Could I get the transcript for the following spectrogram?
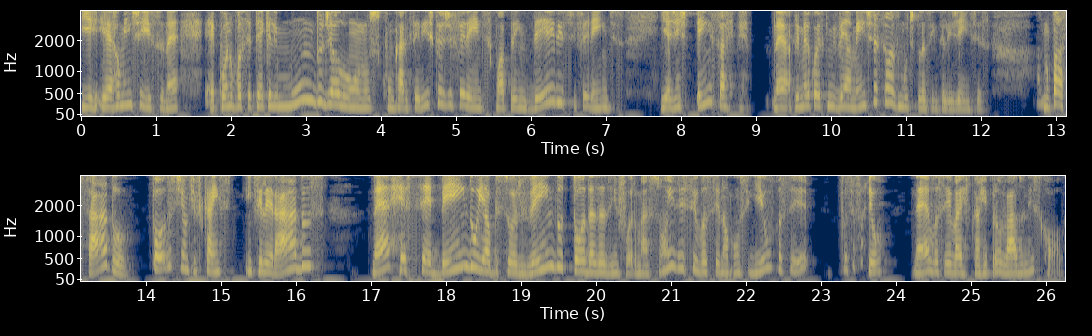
e, e, é realmente isso, né? É quando você tem aquele mundo de alunos com características diferentes, com aprenderes diferentes, e a gente pensa, né? A primeira coisa que me vem à mente são as múltiplas inteligências. No passado, todos tinham que ficar enfileirados, né? Recebendo e absorvendo todas as informações e se você não conseguiu, você você falhou, né? Você vai ficar reprovado na escola.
